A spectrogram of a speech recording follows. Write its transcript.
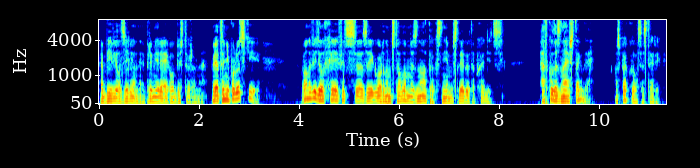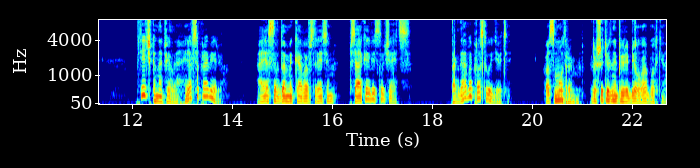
объявил Зеленый, примеряя обе стороны. Это не по-людски. Он видел Хейфица за игорным столом и знал, как с ним следует обходиться. — Откуда знаешь тогда? — успокоился старик. — Птичка напела, я все проверил. А если в доме кого встретим? Всякое ведь случается. Тогда вы просто уйдете. Посмотрим, решительно перебил Лоботкин.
